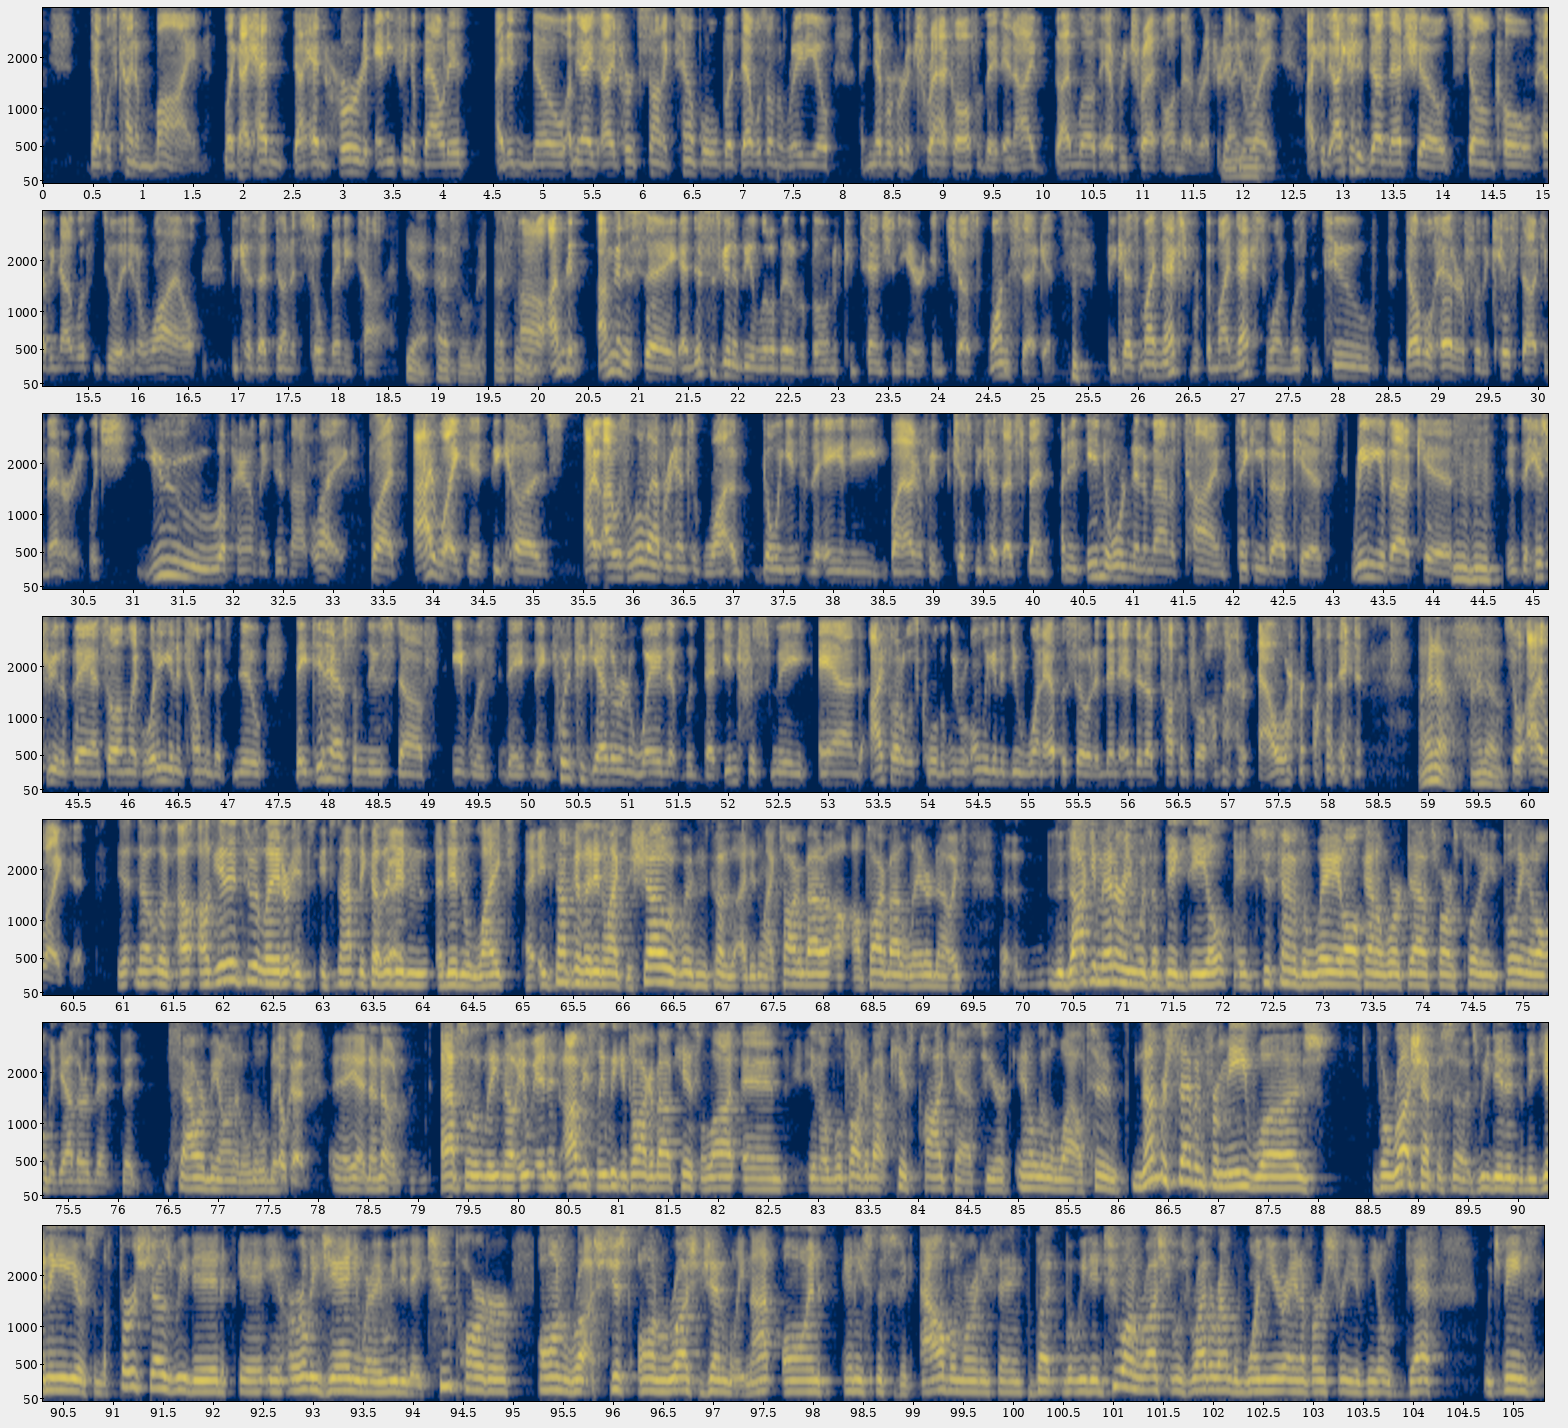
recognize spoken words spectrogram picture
that was kind of mine. Like I hadn't I hadn't heard anything about it. I didn't know. I mean, I, I'd heard Sonic Temple, but that was on the radio. I'd never heard a track off of it, and I I love every track on that record. Yeah, and you're right. I could I could have done that show stone cold, having not listened to it in a while because I've done it so many times. Yeah, absolutely, absolutely. Uh, I'm gonna I'm gonna say, and this is gonna be a little bit of a bone of contention here in just one second, because my next my next one was the two the double header for the Kiss documentary, which you apparently did not like, but I liked it because I, I was a little apprehensive why, going into the A and E biography, just because I've spent an inordinate amount of time thinking about Kiss, reading about Kiss, Mhm. the- the history of the band. So I'm like, what are you going to tell me that's new? They did have some new stuff. It was they they put it together in a way that that interests me, and I thought it was cool that we were only going to do one episode, and then ended up talking for a whole other hour on it. I know, I know. So I liked it. Yeah, no, look, I'll, I'll get into it later. It's it's not because I didn't I didn't like it's not because I didn't like the show. It wasn't because I didn't like talking about it. I'll, I'll talk about it later. No, it's uh, the documentary was a big deal. It's just kind of the way it all kind of worked out as far as putting pulling it all together that that soured me on it a little bit. Okay. Uh, yeah, no, no, absolutely, no. It, and it, obviously, we can talk about Kiss a lot, and you know, we'll talk about Kiss podcasts here in a little while too. Number seven for me was the Rush episodes we did at the beginning of the year. So the first shows we did in, early January, we did a two-parter on Rush, just on Rush generally, not on any specific album or anything. But but we did two on Rush. It was right around the one-year anniversary of Neil's death, which means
